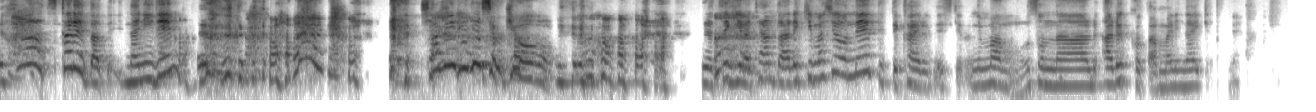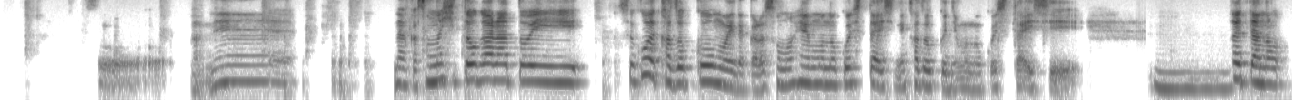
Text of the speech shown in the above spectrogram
ではあ、疲れたって。何で？喋りでしょ、今日も。じゃあ次はちゃんと歩きましょうねって言って帰るんですけどね。まあ、もうそんな歩歩くことあんまりないけどね。そうだね。なんかその人柄といい、すごい家族思いだからその辺も残したいしね、家族にも残したいし、うんそうやってあの、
